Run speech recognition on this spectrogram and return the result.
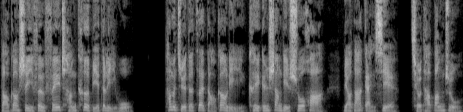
祷告是一份非常特别的礼物。他们觉得在祷告里可以跟上帝说话，表达感谢，求他帮助。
